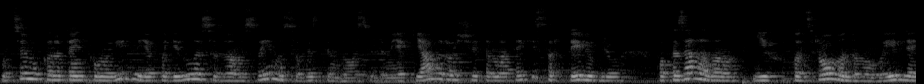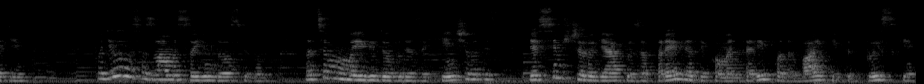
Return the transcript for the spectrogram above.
У цьому коротенькому відео я поділилася з вами своїм особистим досвідом, як я вирощую томати, які сорти люблю, показала вам їх в консервованому вигляді. Поділилася з вами своїм досвідом. На цьому моє відео буде закінчуватись. Я всім щиро дякую за перегляди, коментарі, подобайки, підписки.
